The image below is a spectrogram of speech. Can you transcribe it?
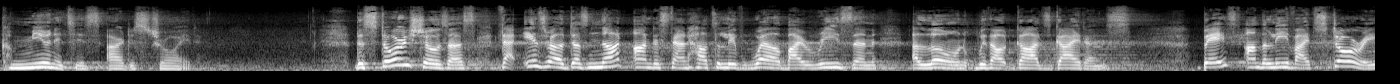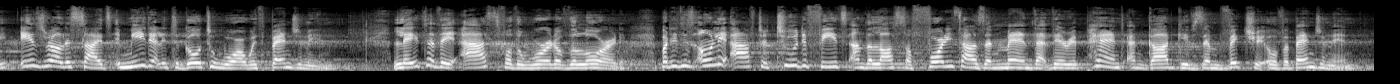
communities are destroyed. The story shows us that Israel does not understand how to live well by reason alone without God's guidance. Based on the Levite story, Israel decides immediately to go to war with Benjamin. Later, they ask for the word of the Lord. But it is only after two defeats and the loss of 40,000 men that they repent and God gives them victory over Benjamin.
